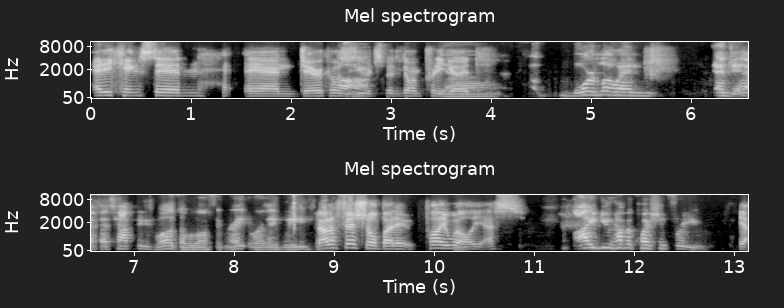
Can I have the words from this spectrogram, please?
Eddie Kingston and Jericho's feud's been going pretty Yeah. good. Wardlow and MJF, that's happening as well at Double Nothing, right? Or are they waiting for Not that? official, but it probably will. Yes. I do have a question for you. Yeah.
